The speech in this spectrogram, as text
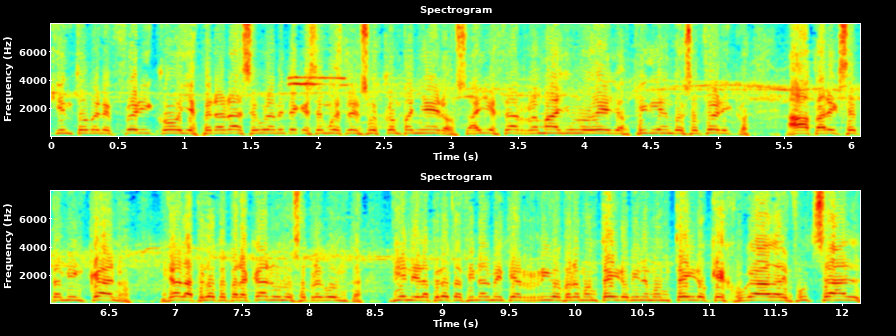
Quien tome el esférico y esperará seguramente que se muestren sus compañeros. Ahí está Ramallo, uno de ellos, pidiendo ese esférico. Ah, aparece también Cano. Irá la pelota para Cano, uno se pregunta. Viene la pelota finalmente arriba para Monteiro. Viene Monteiro, qué jugada en futsal.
